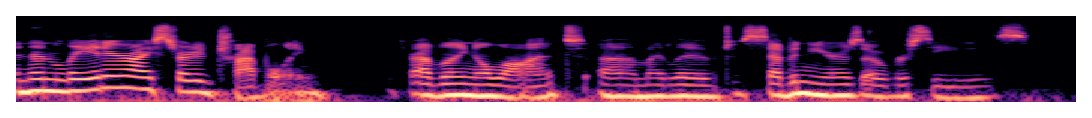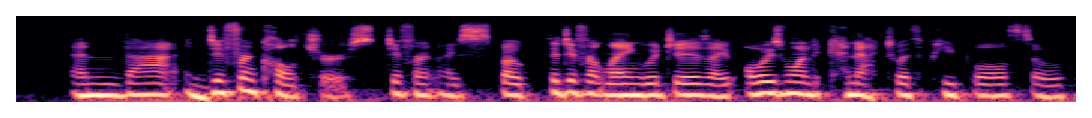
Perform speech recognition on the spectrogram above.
and then later I started traveling, traveling a lot. Um, I lived seven years overseas and that in different cultures, different, I spoke the different languages. I always wanted to connect with people. So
